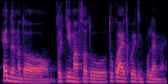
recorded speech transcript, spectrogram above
έντονο το, το κύμα αυτό του, του quiet quitting που λέμε.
